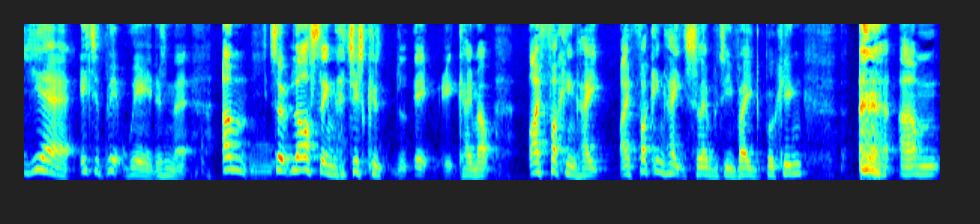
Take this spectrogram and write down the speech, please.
Yeah, it's a bit weird, isn't it? Um, so last thing, just because it, it came up, I fucking hate, I fucking hate celebrity vague booking. um,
